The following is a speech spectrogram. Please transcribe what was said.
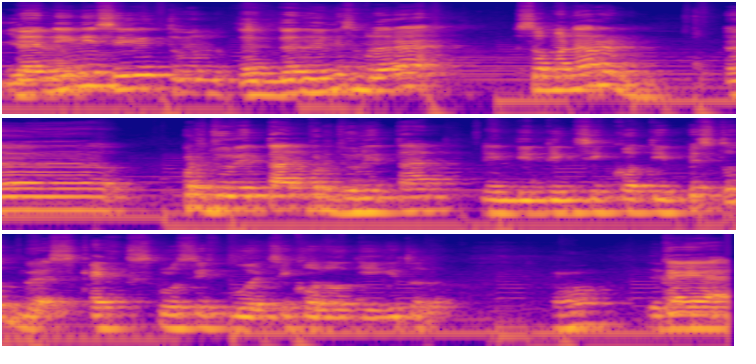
Iya. Dan ini sih temen dan dan ini sebenarnya sebenarnya eh, perjulitan-perjulitan di dinding psikotipis tuh gak eksklusif buat psikologi gitu loh. Oh, jadi- Kayak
